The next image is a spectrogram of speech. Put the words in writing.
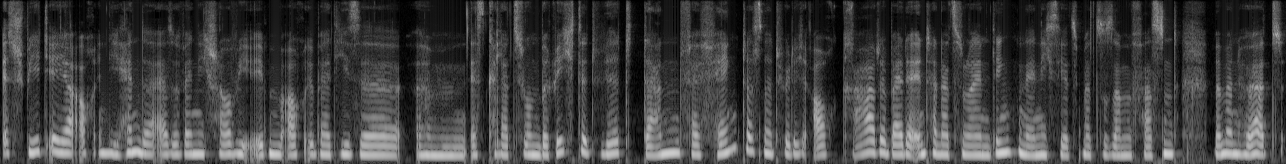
es spielt ihr ja auch in die Hände. Also wenn ich schaue, wie eben auch über diese ähm, Eskalation berichtet wird, dann verfängt es natürlich auch gerade bei der internationalen Linken, nenne ich sie jetzt mal zusammenfassend, wenn man hört,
